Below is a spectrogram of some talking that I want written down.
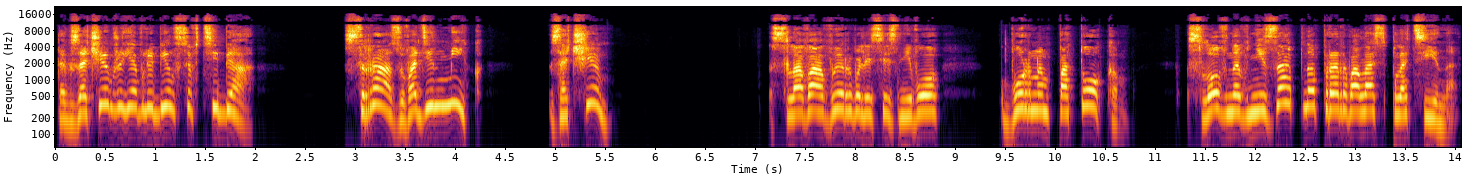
Так зачем же я влюбился в тебя? Сразу, в один миг. Зачем? Слова вырвались из него бурным потоком, словно внезапно прорвалась плотина.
